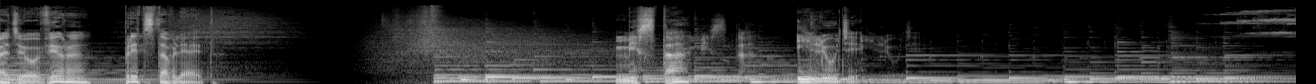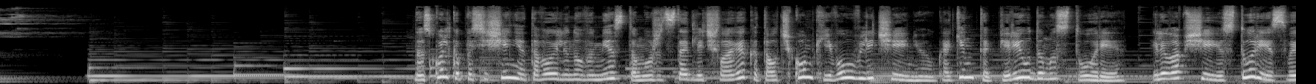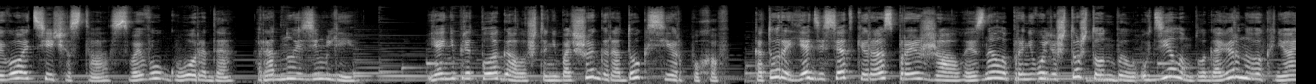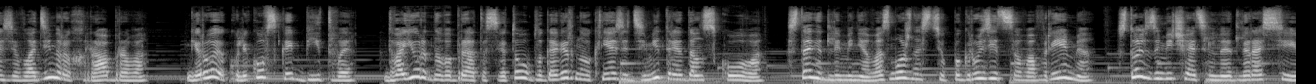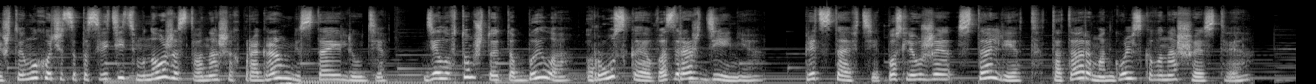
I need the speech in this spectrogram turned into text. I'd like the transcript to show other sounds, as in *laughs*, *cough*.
Радио «Вера» представляет. Места и люди. Насколько посещение того или иного места может стать для человека толчком к его увлечению, каким-то периодом истории или вообще истории своего отечества, своего города, родной земли – я не предполагала, что небольшой городок Серпухов, который я десятки раз проезжала и знала про него лишь то, что он был уделом благоверного князя Владимира Храброго, героя Куликовской битвы, двоюродного брата святого благоверного князя Дмитрия Донского, станет для меня возможностью погрузиться во время, столь замечательное для России, что ему хочется посвятить множество наших программ «Места и люди». Дело в том, что это было русское возрождение – Представьте, после уже ста лет татаро-монгольского нашествия,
